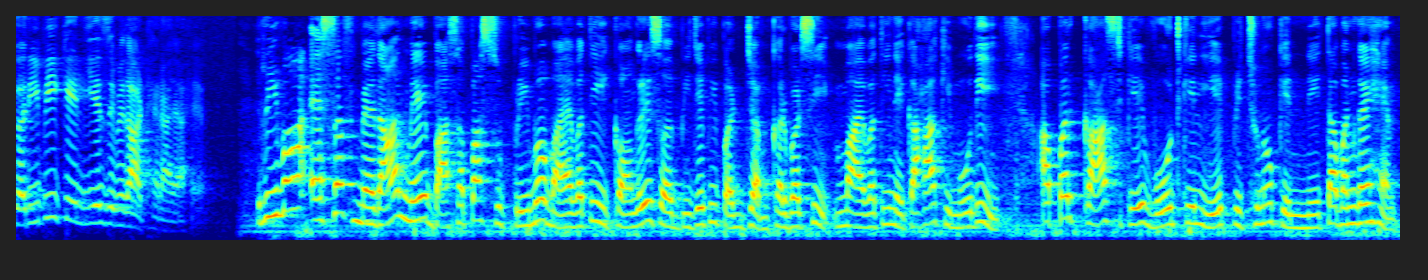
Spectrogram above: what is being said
गरीबी के लिए जिम्मेदार ठहराया है। रीवा एसएफ मैदान में बासपा सुप्रीमो, मायावती कांग्रेस और बीजेपी पर जमकर बरसी। मायावती ने कहा कि मोदी अपर कास्ट के वोट के लिए पिछड़ों के नेता बन गए हैं।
